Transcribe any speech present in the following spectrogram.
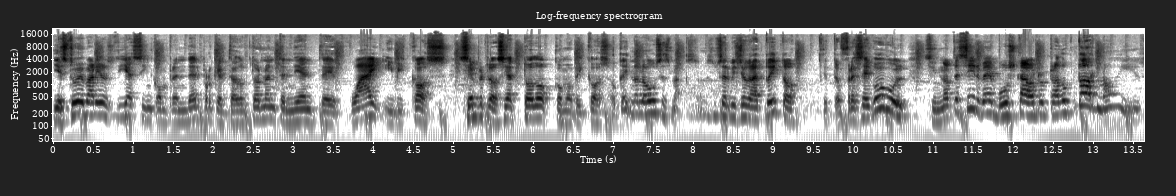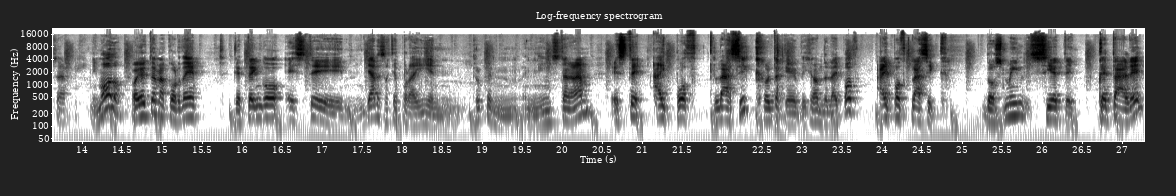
Y estuve varios días sin comprender porque el traductor no entendía entre why y because. Siempre traducía todo como because. Ok, no lo uses, Max. Es un servicio gratuito que te ofrece Google. Si no te sirve, busca otro traductor, ¿no? Y, o sea, pues, ni modo. Oye, ahorita me acordé que tengo este, ya le saqué por ahí en, creo que en, Instagram, este iPod Classic, ahorita que dijeron del iPod, iPod Classic 2007. ¿Qué tal, eh?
